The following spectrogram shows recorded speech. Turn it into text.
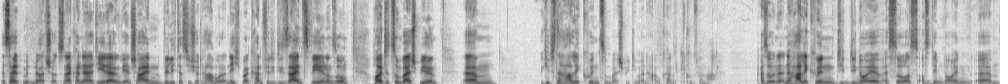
Ist halt mit Nerdshirts, ne? Kann ja halt jeder irgendwie entscheiden, will ich das T-Shirt haben oder nicht. Man kann für die Designs wählen und so. Heute zum Beispiel ähm, gibt es eine Harley Quinn zum Beispiel, die man haben kann. Ich guck's mir mal an also eine Harley Quinn, die, die neue, weißt du, aus, aus dem neuen, ähm,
